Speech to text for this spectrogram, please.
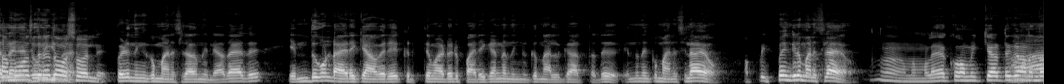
സമൂഹത്തിന് ദോഷമല്ലേ? ഇപ്പോഴും നിങ്ങൾക്ക് മനസ്സിലാകുന്നില്ല. അതായത് എന്തുകൊണ്ടായിരിക്കും അവർ കൃത്യമായിട്ട് ഒരു പരിഗണന നിങ്ങൾക്ക് നൽകാത്തത് എന്ന് നിങ്ങൾക്ക് മനസ്സിലായോ? അപ്പൊ ഇപ്പെങ്കിലും മനസ്സിലായോ? നമ്മളെ കോമിക്കായിട്ട് കാണുന്ന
